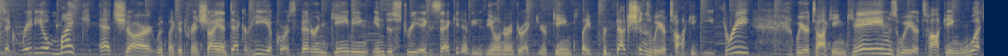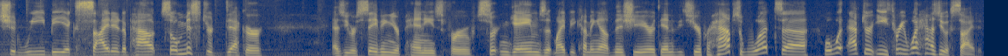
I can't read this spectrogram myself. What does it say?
We're back. Pop Tech Radio, Mike Etchart with my good friend Cheyenne Decker. He, of course, veteran gaming industry executive. He's the owner and director of Gameplay Productions. We are talking E3. We are talking games. We are talking what should we be excited about. So, Mr. Decker, as you were saving your pennies for certain games that might be coming out this year, at the end of this year, perhaps, what, uh, well, what after E3, what has you excited?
